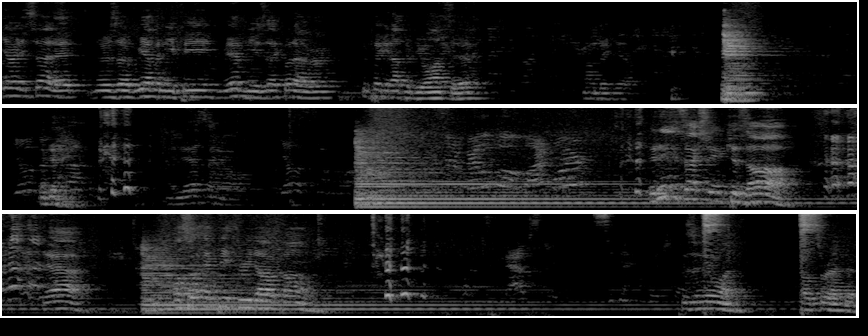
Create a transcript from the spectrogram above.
You already said it. There's a we have an EP. We have music. Whatever. You can pick it up if you want to. No big deal. Okay. yes, I know. Is it available on LimeWire? It is actually in Kazaa. yeah. Also mp3.com. Napster. Singing fish. This is a new one. Called Surrender.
